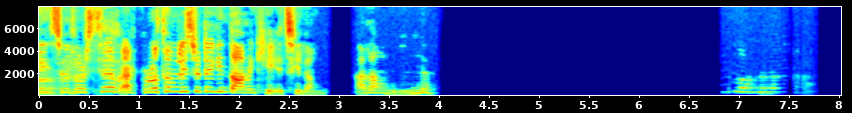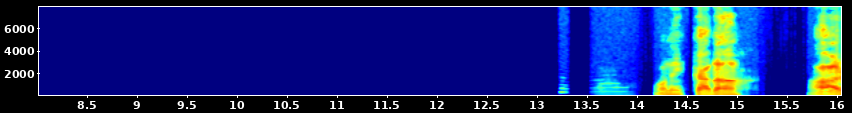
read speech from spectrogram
লিচু ধরছে আর প্রথম লিচুটা কিন্তু আমি খেয়েছিলাম। আলহামদুলিল্লাহ। অনেক কাদা। আর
